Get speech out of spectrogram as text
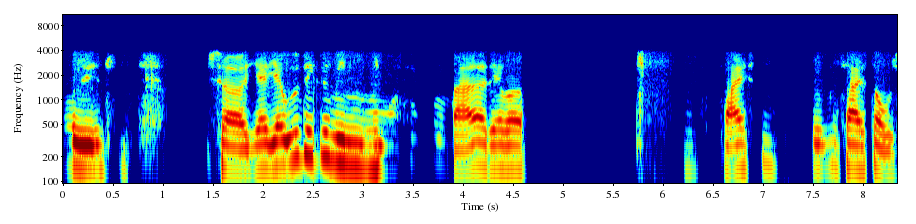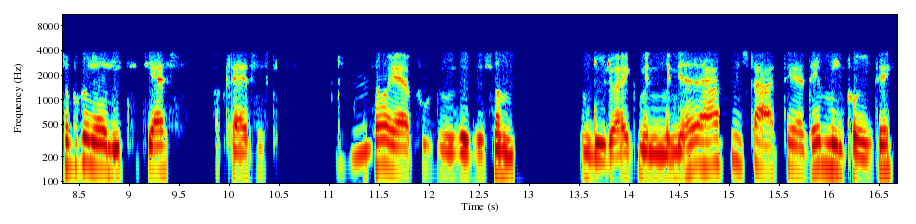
og så ja, jeg udviklede min, min musik meget, da jeg var 16, 16 år. Så begyndte jeg at lytte til jazz og klassisk. Mm-hmm. Og så var jeg fuldt udviklet som, som lytter, ikke? Men, men jeg havde haft en start der, det er min pointe, ikke?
